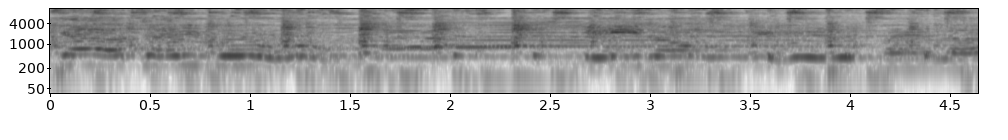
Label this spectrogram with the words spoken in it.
ভাঙ্গা যাইব এই রঙের মেলা।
